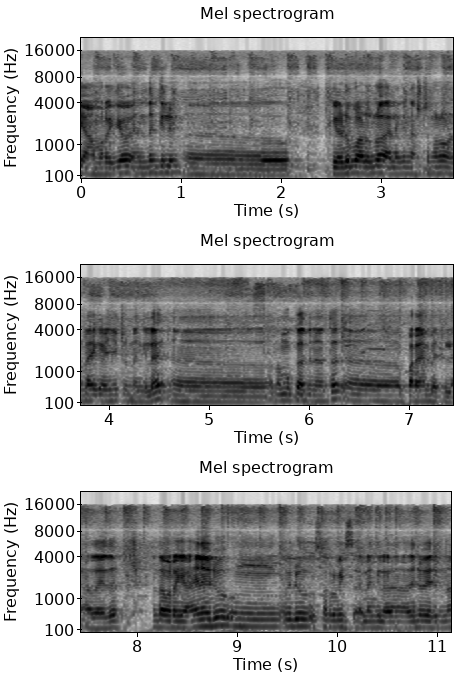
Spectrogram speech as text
ക്യാമറയ്ക്കോ എന്തെങ്കിലും കേടുപാടുകളോ അല്ലെങ്കിൽ നഷ്ടങ്ങളോ ഉണ്ടായി കഴിഞ്ഞിട്ടുണ്ടെങ്കിൽ നമുക്കതിനകത്ത് പറയാൻ പറ്റില്ല. അതായത് എന്താ പറയുക അതിനൊരു ഒരു സർവീസ് അല്ലെങ്കിൽ അതിന് വരുന്ന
